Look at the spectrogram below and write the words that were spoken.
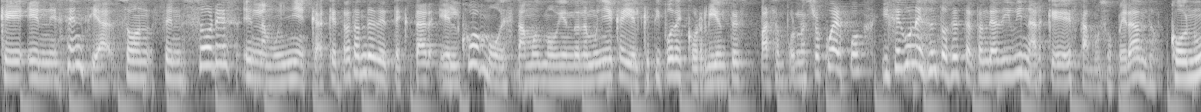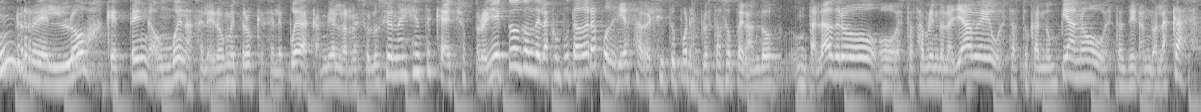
que en esencia son sensores en la muñeca que tratan de detectar el cómo estamos moviendo la muñeca y el qué tipo de corrientes pasan por nuestro cuerpo. Y según eso, entonces tratan de adivinar qué estamos operando. Con un reloj que tenga un buen acelerómetro que se le pueda cambiar la resolución hay gente que ha hecho proyectos donde la computadora podría saber si tú, por ejemplo, estás operando un taladro o estás abriendo la llave o estás tocando un piano o estás llegando a la casa.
